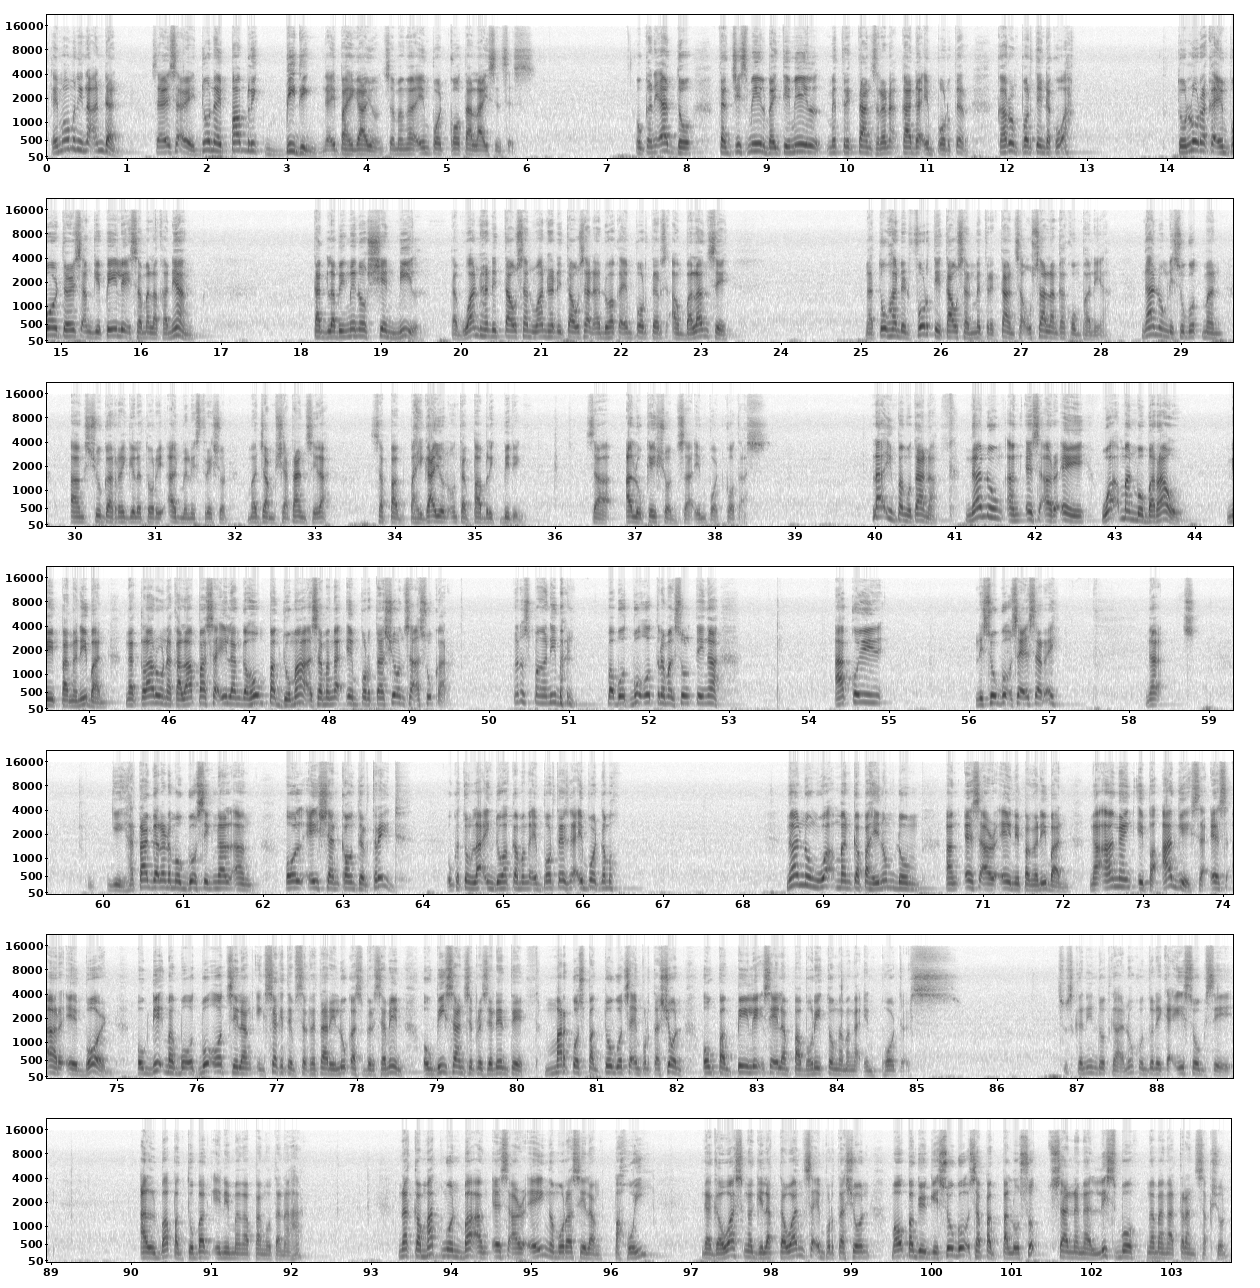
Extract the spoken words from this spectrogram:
Kay mo man naandan sa SRA, doon ay public bidding nga ipahigayon sa mga import quota licenses. Kung kaniadto, tag 10,000, 20,000 metric tons ra na kada importer. Karon porte na kuha. Tulo ra ka importers ang gipili sa Malacañang. Tag labing menos 100,000. Tag 100,000, 100,000 ang duha ka importers ang balanse na 240,000 metric tons sa usa lang ka kompanya. Nganong nisugot man ang Sugar Regulatory Administration. Majamsyatan sila sa pagpahigayon untag public bidding sa allocation sa import quotas. Laing pangutana, nganong ang SRA wa man mo baraw ni panganiban nga klaro nakalapas sa ilang gahong pagduma sa mga importasyon sa asukar. Nganos panganiban, pabot-buot ra magsulti nga ako'y nisugo sa SRA nga gihatagan na mo go signal ang All Asian Counter Trade o katong laing duha ka mga importers nga import na mo. Nganong wa man kapahinomdom ang SRA ni Panganiban nga angay ipaagi sa SRA board og di magbuot-buot silang Executive Secretary Lucas Bersamin og bisan si Presidente Marcos pagtugot sa importasyon og pagpili sa ilang paborito nga mga importers. Sus kanindot ka ano kung dunay kaisog si alba pagtubag ini mga pangutanaha? Nakamatngon ba ang SRA nga mura silang pahoy nga gawas nga gilaktawan sa importasyon mao pagyugisugo sa pagpalusot sa nga lisbo nga mga transaksyon?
